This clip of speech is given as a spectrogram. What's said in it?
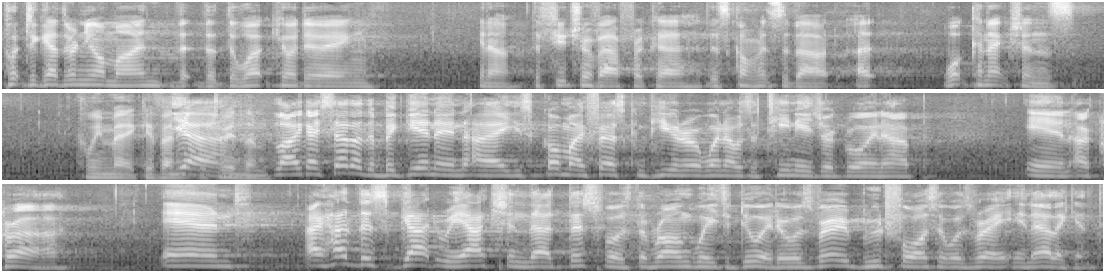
put together in your mind the, the, the work you're doing, you know, the future of Africa, this conference is about, uh, what connections can we make, if any, yeah, between them? Like I said at the beginning, I got my first computer when I was a teenager growing up in Accra. And I had this gut reaction that this was the wrong way to do it. It was very brute force, it was very inelegant.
